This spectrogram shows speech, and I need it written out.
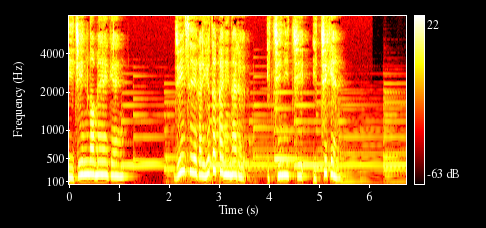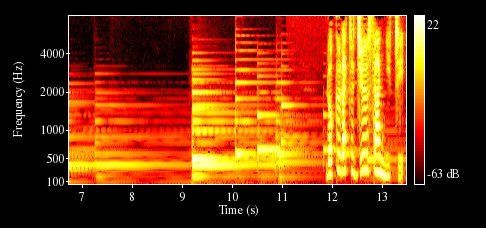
偉人の名言、人生が豊かになる、一日一元。6月13日、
